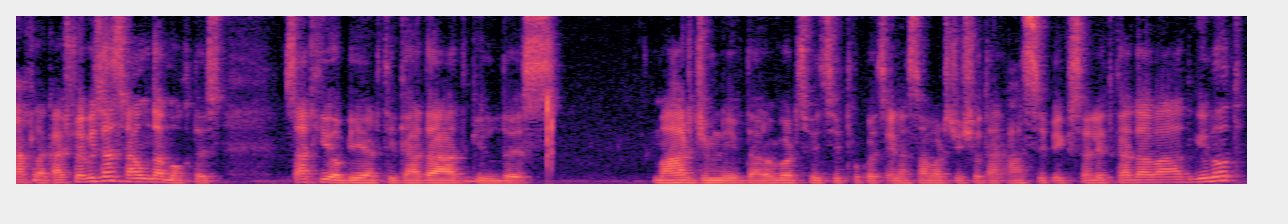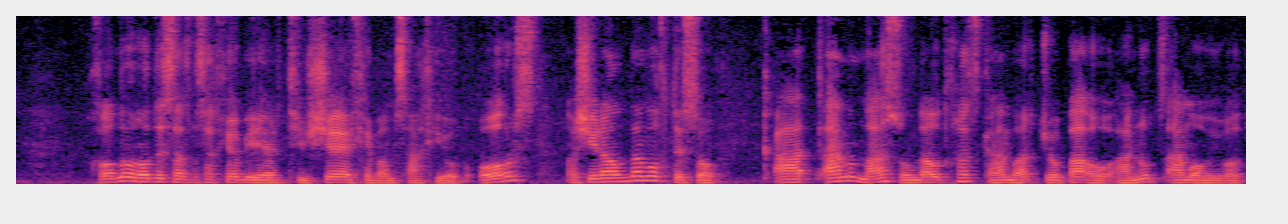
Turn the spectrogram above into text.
ახლა გაშვებისას რა უნდა მოხდეს? სახიობი ერთი გადაადგილდეს მარჯვნივ და როგორც ვიცით უკვე წინა სამარჯიშოთან 100 პიქსელით გადავაადგილოთ. ხოლო როდესაც სახიობი ერთი შეეხება მსახიობ 2-ს, მაშინ რა უნდა მოხდესო? კატამ მას უნდა უთხრას გამარჯობაო, ანუ წამოვიღოთ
